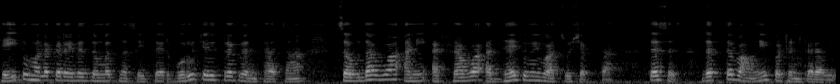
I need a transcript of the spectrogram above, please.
हेही तुम्हाला करायला जमत नसेल तर गुरुचरित्र ग्रंथाचा चौदावा आणि अठरावा अध्याय तुम्ही वाचू शकता. तसंच दत्तबावनी पठण करावे.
